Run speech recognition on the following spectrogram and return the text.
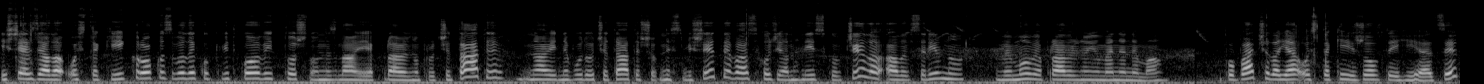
І ще взяла ось такий крокус великоквітковий. Точно не знаю, як правильно прочитати. Навіть не буду читати, щоб не смішити вас, хоч я англійську вчила, але все рівно вимови правильної в мене нема. Побачила я ось такий жовтий гіацит,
